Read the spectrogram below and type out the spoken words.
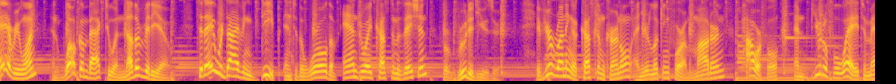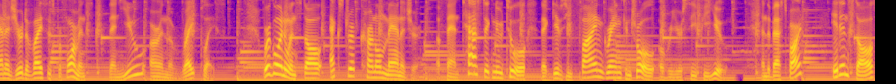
Hey everyone, and welcome back to another video. Today we're diving deep into the world of Android customization for rooted users. If you're running a custom kernel and you're looking for a modern, powerful, and beautiful way to manage your device's performance, then you are in the right place. We're going to install Xtra Kernel Manager, a fantastic new tool that gives you fine-grained control over your CPU. And the best part? It installs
